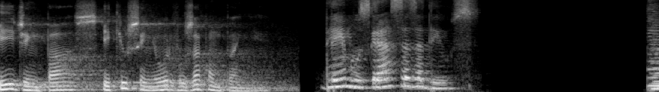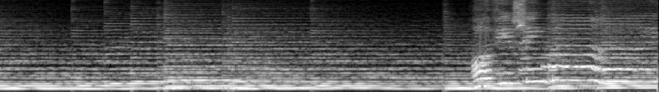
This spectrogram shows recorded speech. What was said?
Ide em paz e que o Senhor vos acompanhe. Demos graças a Deus. Ó Virgem Mãe,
